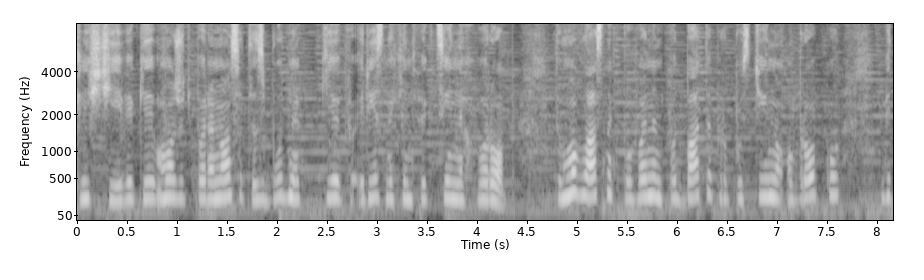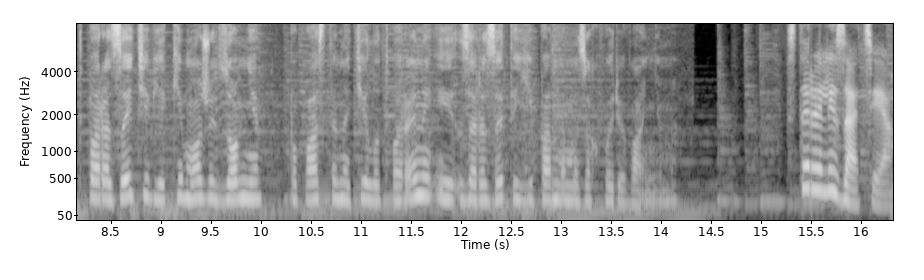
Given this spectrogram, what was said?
кліщів, які можуть переносити збудників різних інфекційних хвороб. Тому власник повинен подбати про постійну обробку від паразитів, які можуть зовні попасти на тіло тварини і заразити її певними захворюваннями. Стерилізація.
